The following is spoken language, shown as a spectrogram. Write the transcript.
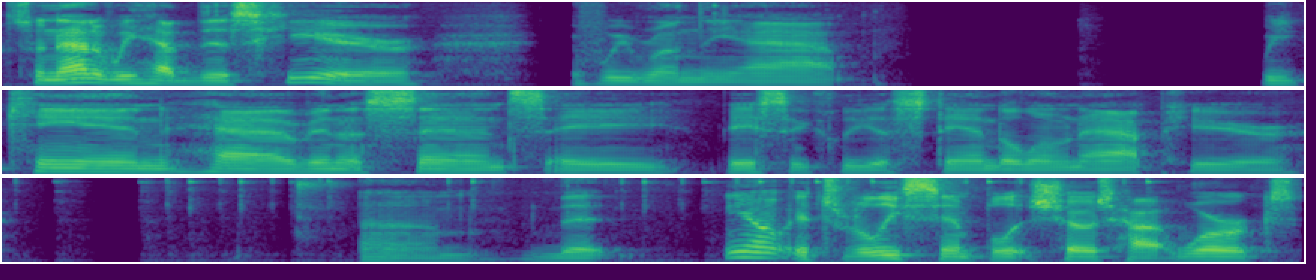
So now that we have this here, if we run the app, we can have, in a sense, a basically a standalone app here um, that you know it's really simple. It shows how it works,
